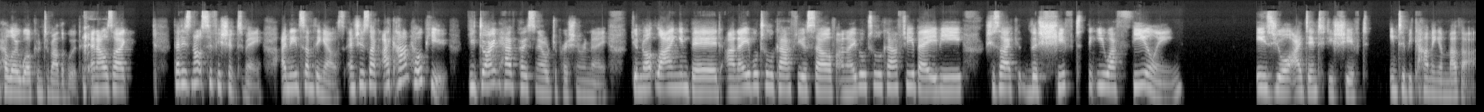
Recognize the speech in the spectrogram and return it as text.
Hello, Welcome to Motherhood. And I was like, that is not sufficient to me. I need something else. And she's like, I can't help you. You don't have postnatal depression, Renee. You're not lying in bed, unable to look after yourself, unable to look after your baby. She's like, the shift that you are feeling is your identity shift into becoming a mother.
